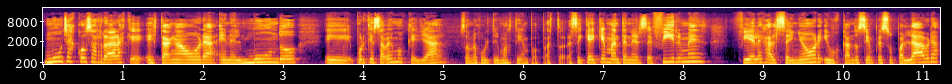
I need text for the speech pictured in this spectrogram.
muchas cosas raras que están ahora en el mundo, eh, porque sabemos que ya son los últimos tiempos, pastor. Así que hay que mantenerse firmes, fieles al Señor y buscando siempre su palabra.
